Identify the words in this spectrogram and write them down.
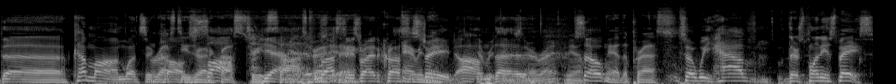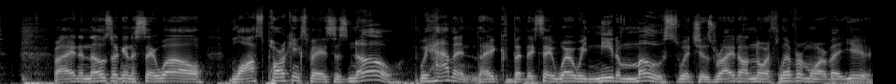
the come on, what's it Rusty's called? right across the street. Yeah, Sauce right Rusty's there. right across the street. Um, Everything's the- there, right? Yeah. So Yeah, the press. so we have there's plenty of space, right? And those are going to say, well, lost parking spaces. No, we haven't. Like, but they say where we need them most, which is right on North Livermore. But you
